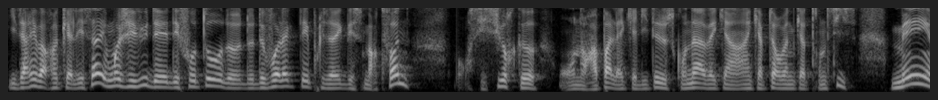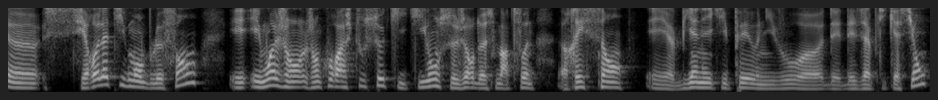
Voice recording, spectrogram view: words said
ils arrivent à recaler ça. Et moi j'ai vu des, photos de, de, de voies lactées prises avec des smartphones. Bon, c'est sûr qu'on n'aura pas la qualité de ce qu'on a avec un, capteur 24-36, mais c'est relativement bluffant et, moi, j'encourage tous ceux qui, ont ce genre de smartphone récent et bien équipé au niveau euh, des, applications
